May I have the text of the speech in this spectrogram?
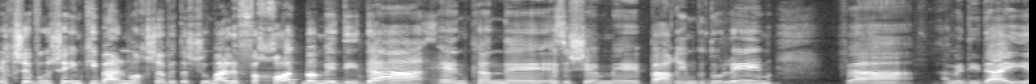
יחשבו שאם קיבלנו עכשיו את השומה, לפחות במדידה אין כאן איזה שהם פערים גדולים, והמדידה היא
